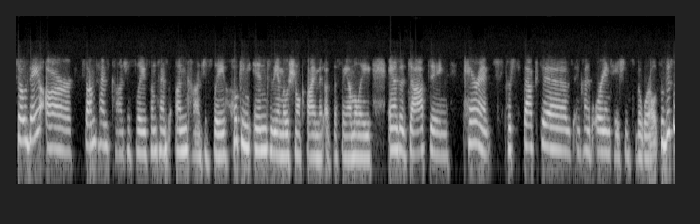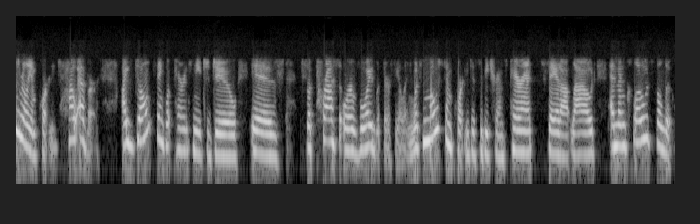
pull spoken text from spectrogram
So they are sometimes consciously, sometimes unconsciously hooking into the emotional climate of the family and adopting parents perspectives and kind of orientations to the world. So this is really important. However, I don't think what parents need to do is suppress or avoid what they're feeling. What's most important is to be transparent, say it out loud, and then close the loop.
